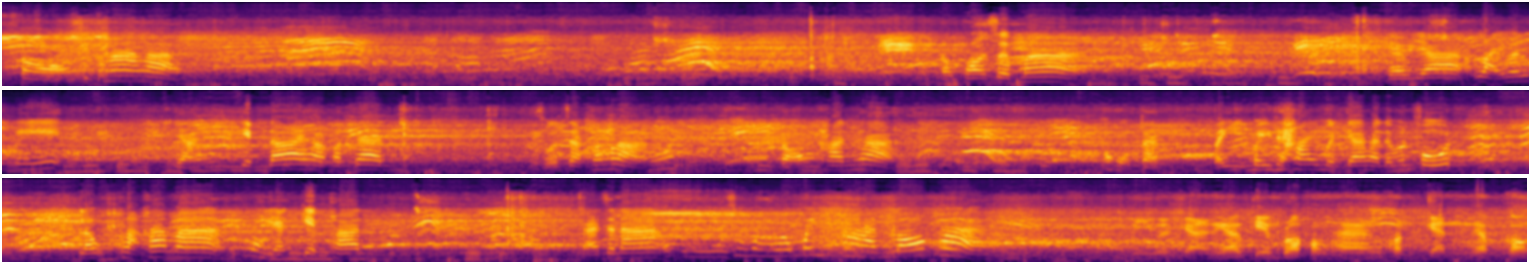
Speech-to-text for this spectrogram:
7 ต่อ 15 ค่ะ รเซิร์ฟมาแก้วยาไหลมาลูกนี้ยังเก็บได้ค่ะคอนแกนส่วนจากข้างหลังสองทันค่ะ โอ้โห แต่ตีไม่ได้เหมือนกันค่ะเดมันฟูดแล้วผลักข้ามาโอ้ยังเก็บทัน กาญจนา โอ้โหช่วงวางเราไม่ผ่านบล็อกค่ะ มีเหมือนกันครับ เกมบล็อกของทางขอนแก่นครับ กอง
